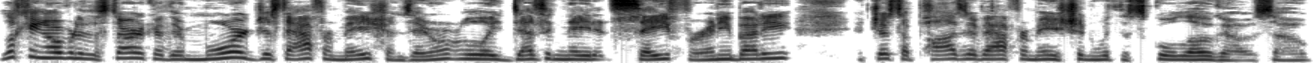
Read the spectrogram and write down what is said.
looking over to the Starker, they're more just affirmations. They don't really designate it safe for anybody. It's just a positive affirmation with the school logo. So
